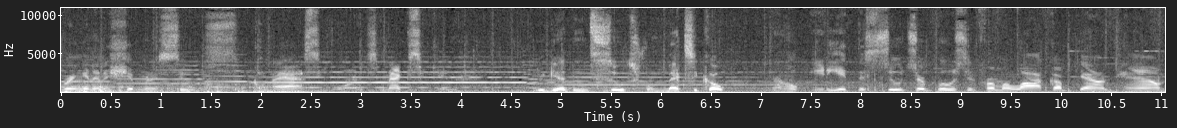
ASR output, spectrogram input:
bringing in a shipment of suits. Classy ones, Mexican. You getting suits from Mexico? No, idiot. The suits are boosted from a lockup downtown.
